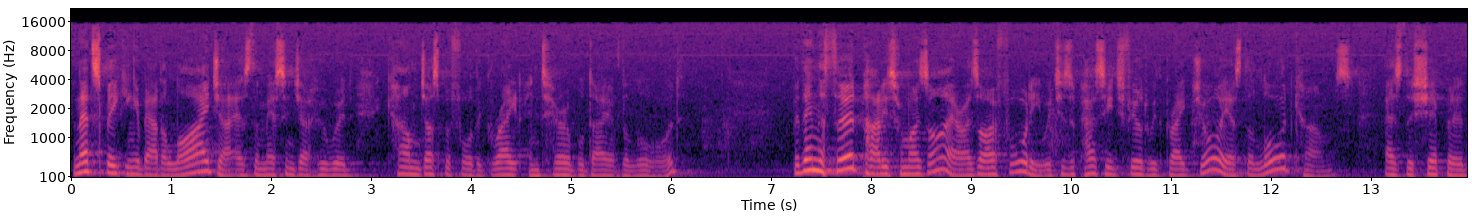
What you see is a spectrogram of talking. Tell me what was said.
And that's speaking about Elijah as the messenger who would come just before the great and terrible day of the Lord. But then the third part is from Isaiah, Isaiah 40, which is a passage filled with great joy as the Lord comes as the shepherd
